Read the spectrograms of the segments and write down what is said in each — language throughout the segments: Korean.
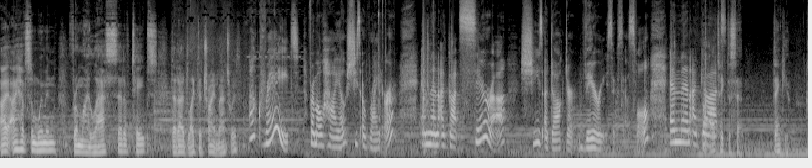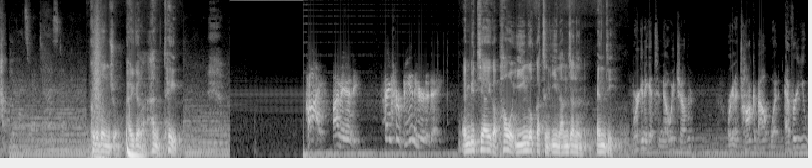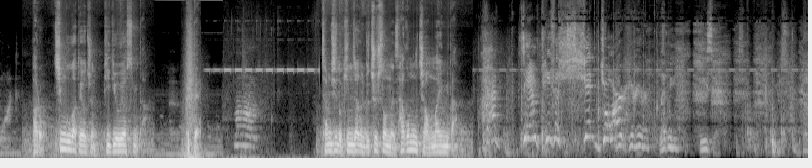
I, I have some women from my last set of tapes that I'd like to try and match with. oh, great. From Ohio, she's a writer. And then I've got Sarah. She's a doctor, very successful. And then I've I- got. I'll take the set. Thank you. That's fantastic. 그러던 중 발견한 한 테이프. Hi, I'm Andy. Thanks for being here today. MBTI가 파워 2인 것 같은 이 남자는 앤디. We're gonna get to know each other. We're gonna talk about whatever you want. 바로 친구가 되어준 비디오였습니다. 그때 잠시도 긴장을 늦출 수 없는 사고뭉치 엄마입니다. Damn piece of shit, George! Here, here, let me easy.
